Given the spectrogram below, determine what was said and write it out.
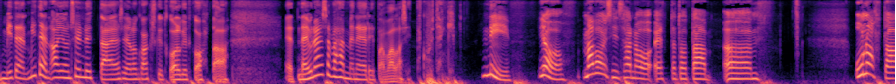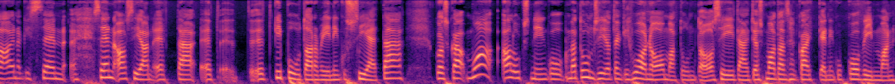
miten, miten aion synnyttää ja siellä on 20-30 kohtaa. Että ne yleensä vähän menee eri tavalla sitten kuitenkin. Niin, joo. Mä voisin sanoa, että tota, ö, unohtaa ainakin sen, sen asian, että et, et, et kipu tarvii niinku sietää. Koska mua aluksi, niinku, mä tunsin jotenkin huonoa omatuntoa siitä, että jos mä otan sen kaikkein niinku kovimman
